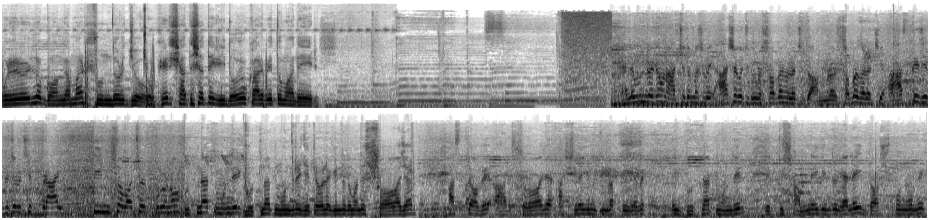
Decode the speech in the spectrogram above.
পড়ে রইল গঙ্গামার সৌন্দর্য, চোখের সাথে সাথে হৃদয়ও কাড়বে তোমাদের। হ্যালো বন্ধুরা, কেমন আছো তোমরা সবাই? আশা করছি তোমরা সবাই ভালো আছো। তো আমরা সবাই ভালো আছি। আজকে যেতে চলেছি প্রায় তিনশো বছর পুরনো ভূতনাথ মন্দির। ভূতনাথ মন্দিরে যেতে হলে কিন্তু তোমাদের শোভাবাজার আসতে হবে। আর শোভাবাজার আসলে কিন্তু তোমরা পেয়ে যাবে এই ভূতনাথ মন্দির। একটু সামনেই কিন্তু গেলেই দশ পনেরো মিনিট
